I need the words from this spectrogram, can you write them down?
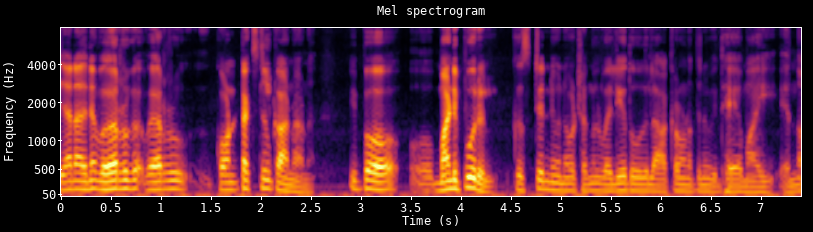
ഞാൻ അതിനെ വേറൊരു വേറൊരു കോണ്ടെക്സ്റ്റിൽ കാണുകയാണ് ഇപ്പോൾ മണിപ്പൂരിൽ ക്രിസ്ത്യൻ ന്യൂനപക്ഷങ്ങൾ വലിയ തോതിൽ ആക്രമണത്തിന് വിധേയമായി എന്ന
